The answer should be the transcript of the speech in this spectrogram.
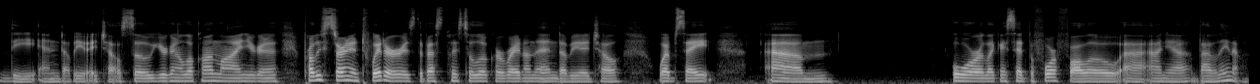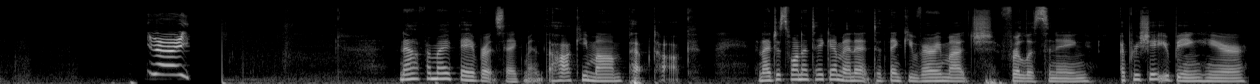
the NWHL. So you're going to look online. You're going to probably start in Twitter is the best place to look, or right on the NWHL website. Um, or, like I said before, follow uh, Anya Battaglia. Yay! Now for my favorite segment, the Hockey Mom Pep Talk. And I just want to take a minute to thank you very much for listening. I appreciate you being here.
